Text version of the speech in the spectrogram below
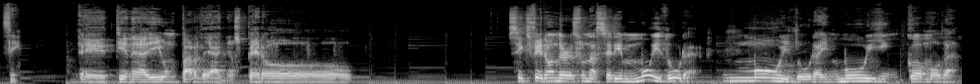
Sí. Eh, tiene ahí un par de años, pero Six Feet Under es una serie muy dura, muy dura y muy incómoda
